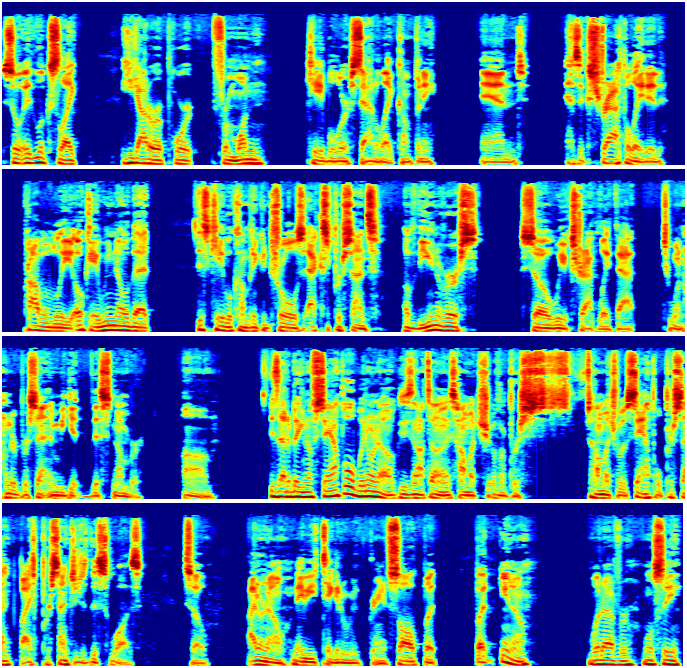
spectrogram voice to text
so it looks like he got a report from one cable or satellite company and has extrapolated probably, okay, we know that this cable company controls X percent of the universe. So we extrapolate that to 100% and we get this number. Um, is that a big enough sample? We don't know because he's not telling us how much of a per- how much of a sample percent by percentage this was. So I don't know. Maybe take it with a grain of salt, but but you know, whatever. We'll see.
